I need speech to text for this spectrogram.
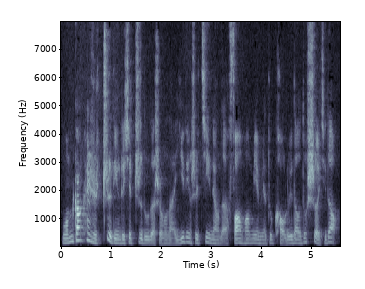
我们刚开始制定这些制度的时候呢，一定是尽量的方方面面都考虑到，都涉及到，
